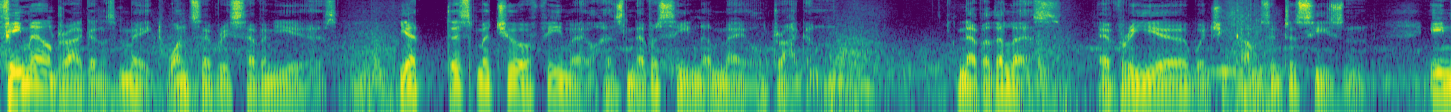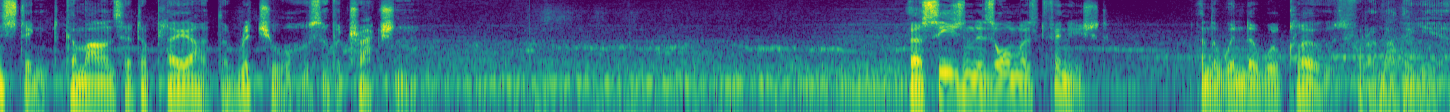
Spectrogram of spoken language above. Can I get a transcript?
Female dragons mate once every seven years, yet this mature female has never seen a male dragon. Nevertheless, every year when she comes into season, instinct commands her to play out the rituals of attraction. Her season is almost finished, and the window will close for another year.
